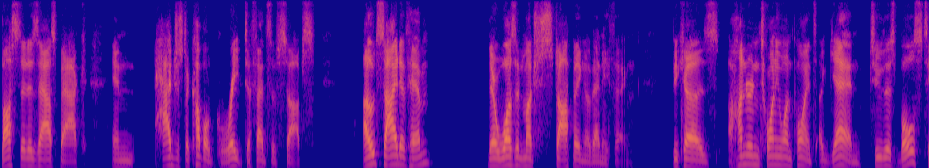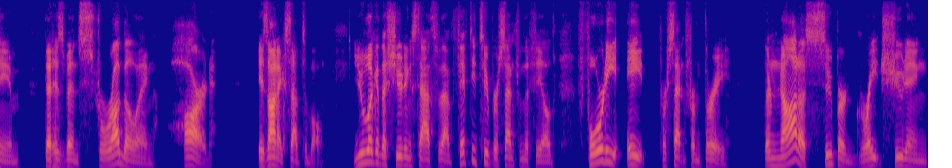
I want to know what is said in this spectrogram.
busted his ass back and had just a couple great defensive stops. Outside of him, there wasn't much stopping of anything because 121 points again to this Bulls team that has been struggling hard is unacceptable. You look at the shooting stats for them 52% from the field, 48% from three. They're not a super great shooting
